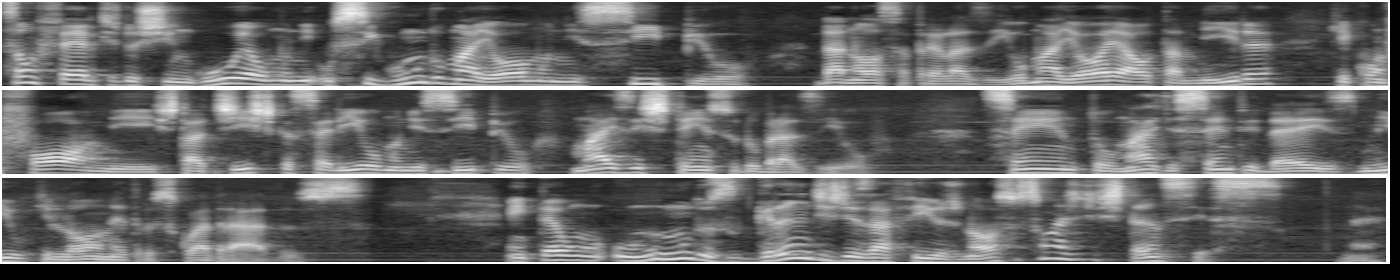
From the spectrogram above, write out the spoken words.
São Félix do Xingu é o, o segundo maior município da nossa prelazia. O maior é Altamira, que conforme estatística seria o município mais extenso do Brasil. Cento, mais de 110 mil quilômetros quadrados. Então, um dos grandes desafios nossos são as distâncias. Né?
